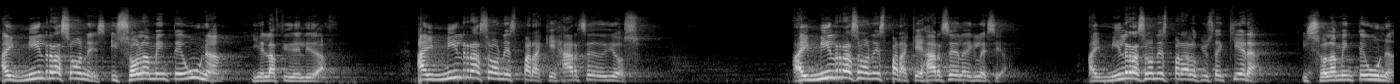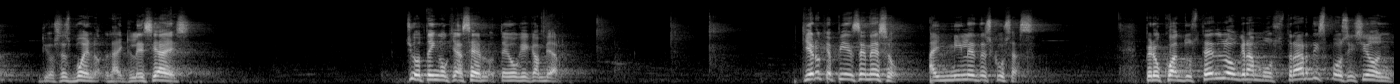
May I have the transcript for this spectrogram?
hay mil razones y solamente una y es la fidelidad. Hay mil razones para quejarse de Dios. Hay mil razones para quejarse de la iglesia. Hay mil razones para lo que usted quiera y solamente una. Dios es bueno, la iglesia es. Yo tengo que hacerlo, tengo que cambiar. Quiero que piensen eso. Hay miles de excusas. Pero cuando usted logra mostrar disposición,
